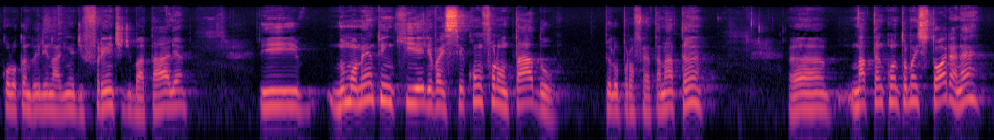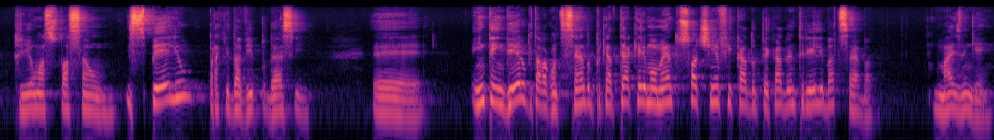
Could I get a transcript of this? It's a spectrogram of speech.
colocando ele na linha de frente de batalha. E no momento em que ele vai ser confrontado pelo profeta Natan, uh, Natan conta uma história, né? Cria uma situação espelho para que Davi pudesse é, entender o que estava acontecendo, porque até aquele momento só tinha ficado o pecado entre ele e Batseba, mais ninguém.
